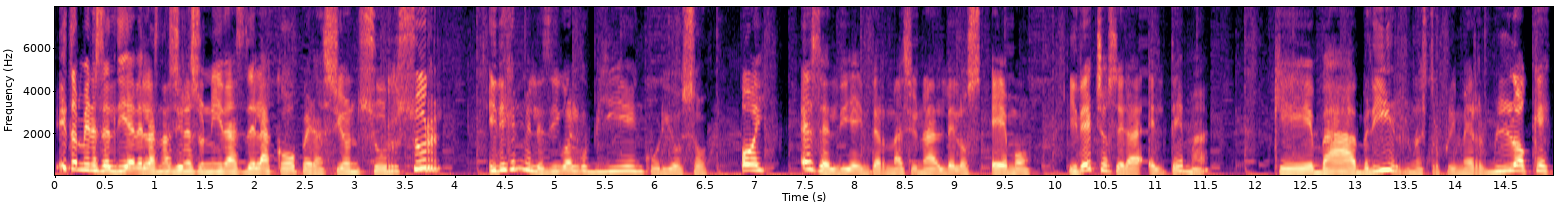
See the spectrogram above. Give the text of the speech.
y también es el Día de las Naciones Unidas de la Cooperación Sur-Sur. Y déjenme les digo algo bien curioso. Hoy es el Día Internacional de los Emo y de hecho será el tema que va a abrir nuestro primer bloque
